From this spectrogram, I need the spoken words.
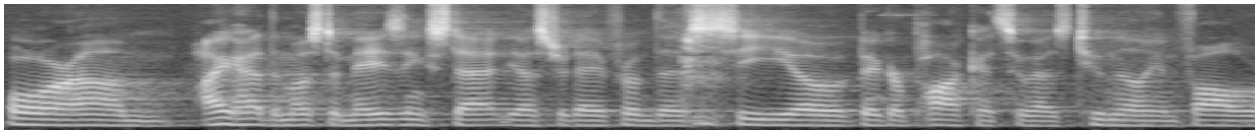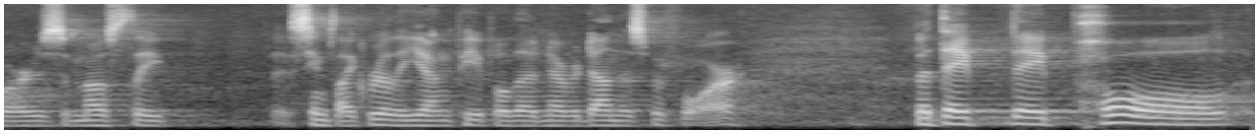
Or um, I had the most amazing stat yesterday from the CEO of BiggerPockets, who has 2 million followers, mostly, it seems like really young people that have never done this before. But they, they poll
